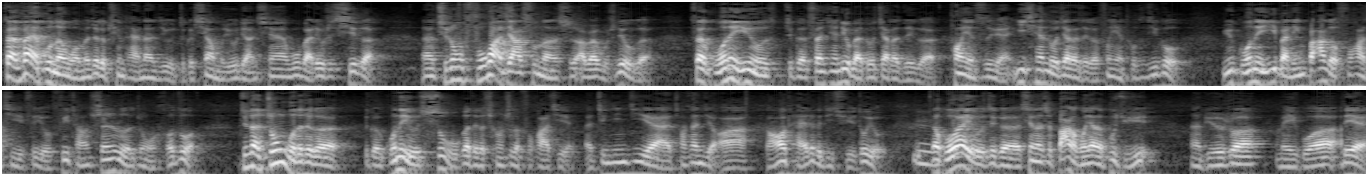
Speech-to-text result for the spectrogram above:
在外部呢，我们这个平台呢，有这个项目有两千五百六十七个，呃，其中孵化加速呢是二百五十六个。在国内拥有这个三千六百多家的这个创业资源，一千多家的这个风险投资机构，与国内一百零八个孵化器是有非常深入的这种合作。就在中国的这个这个国内有十五个这个城市的孵化器，呃，京津冀啊、长三角啊、港澳台这个地区都有。在国外有这个现在是八个国家的布局，嗯，比如说美国列。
